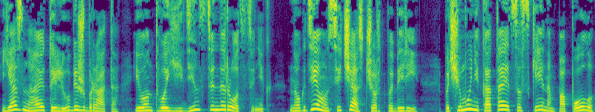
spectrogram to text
Я знаю, ты любишь брата, и он твой единственный родственник. Но где он сейчас, черт побери? Почему не катается с Кейном по полу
